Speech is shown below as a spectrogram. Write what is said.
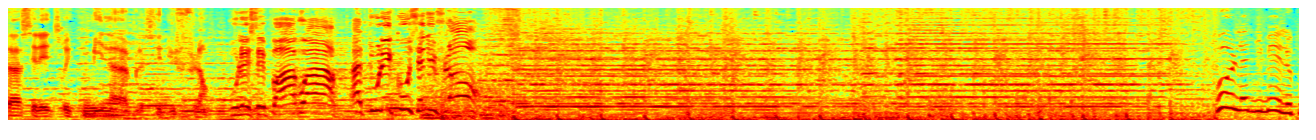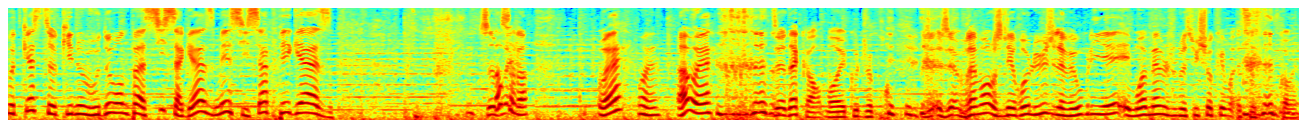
Ça, c'est des trucs minables, c'est du flan. Vous laissez pas avoir À tous les coups, c'est du flan Faut l'animer, le podcast qui ne vous demande pas si ça gaze, mais si ça pégase. Non, ça va. Ouais Ouais. Ah ouais D'accord, bon écoute, je prends. Je- je- vraiment, je l'ai relu, je l'avais oublié et moi-même je me suis choqué. moi. C'est fou quand même.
